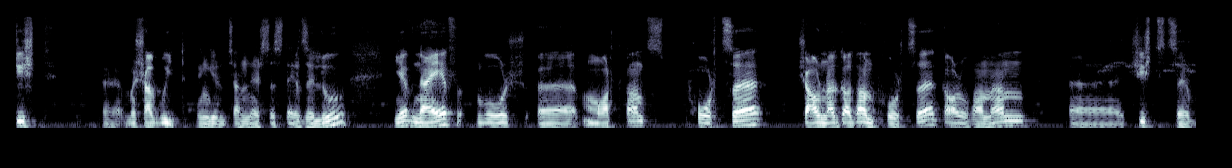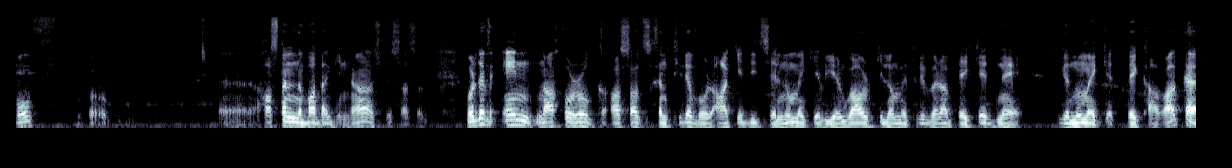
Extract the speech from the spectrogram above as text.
ճիշտ մշակույթ ընկերության ներսը ստեղծելու եւ նաեւ որ մարդկանց փորձը շարունակական փորձը կարողանան ճիշտ ձևով հասնել նպատակին, հա, այսպես ասած։ Որտեվ այն նախորդ ասած խնդիրը, որ ակեդից ելնում եք եւ 200 կիլոմետրի վրա բեկեդն է, գնում եք այդ բեք քաղաքը,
